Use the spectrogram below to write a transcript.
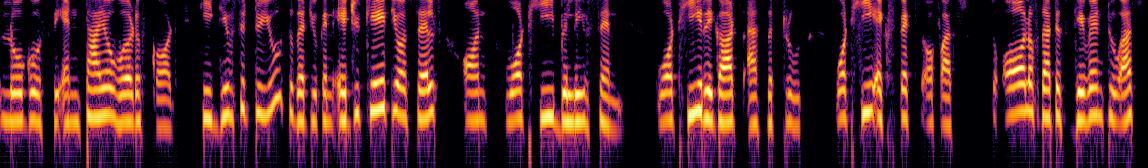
logos, the entire word of God. He gives it to you so that you can educate yourself on what He believes in, what He regards as the truth, what He expects of us. So, all of that is given to us.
